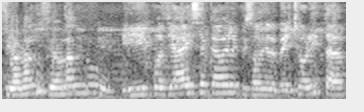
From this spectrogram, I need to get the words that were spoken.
Sigue hablando, sigue hablando. Y pues ya ahí se acaba el episodio. De hecho, ahorita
